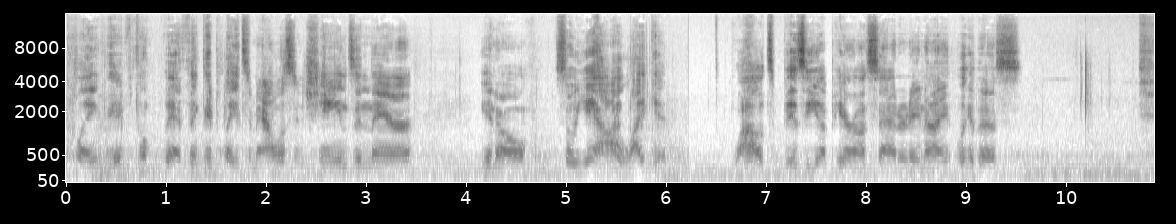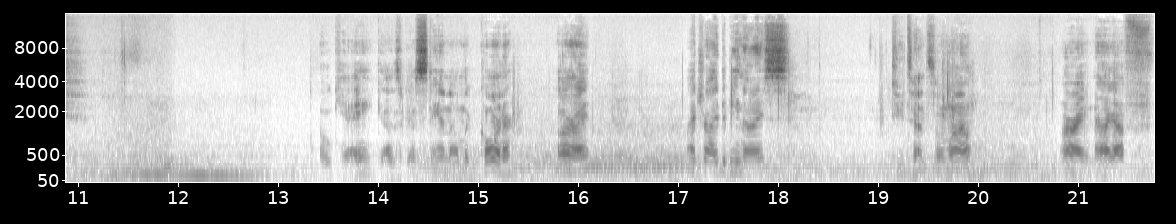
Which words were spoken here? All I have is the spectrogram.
playing. I think they played some Alice in Chains in there. You know, so yeah, I like it. Wow, it's busy up here on Saturday night. Look at this. Okay, guys are gonna stand on the corner. All right. I tried to be nice. Two tenths of a mile. All right, now I gotta f-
